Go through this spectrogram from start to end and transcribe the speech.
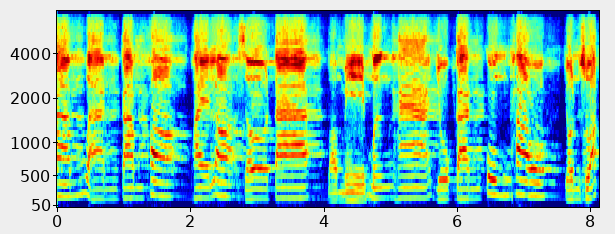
กำหวานกำเพาะไพเราะโสตาบ่มีมึงหาอยู่กันกุ้มเท่า จนสวัก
